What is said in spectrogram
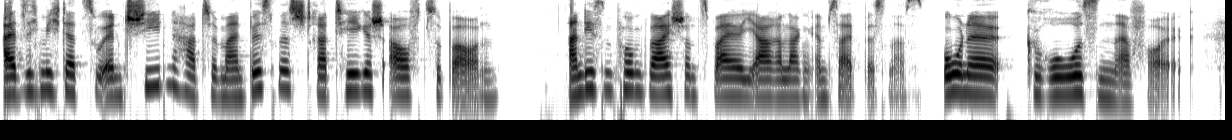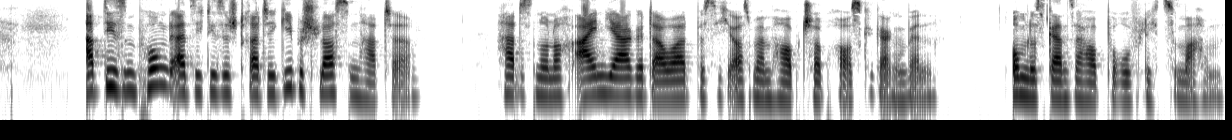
als ich mich dazu entschieden hatte, mein Business strategisch aufzubauen, an diesem Punkt war ich schon zwei Jahre lang im Side-Business, ohne großen Erfolg. Ab diesem Punkt, als ich diese Strategie beschlossen hatte, hat es nur noch ein Jahr gedauert, bis ich aus meinem Hauptjob rausgegangen bin um das Ganze hauptberuflich zu machen.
